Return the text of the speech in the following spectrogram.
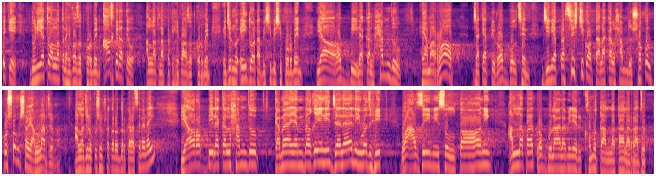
থেকে দুনিয়াতেও আল্লাহ তালা হেফাজত করবেন, আখেরাতেও আল্লাহ তালা আপনাকে হেফাজত করবেন। এজন্য এই দোয়াটা বেশি বেশি পড়বেন, ইয়া রব্বি লাকাল হামদু, হে আমার রব, যাকে আপনি রব বলছেন, যিনি আপনার সৃষ্টিকর্তা, লাকাল হামদু, সকল প্রশংসা হয় আল্লাহর জন্য। আল্লাহর জন্য প্রশংসা করার দরকার আছে না নাই? ইয়া রব্বি লাকাল হামদু, কামা ইয়ানবাগি লিজালালি ওয়াজহিক ওয়া আজিমি সুলতানিক আল্লাহ পাক রব্বুল আলমিনের ক্ষমতা আল্লাহ তালার রাজত্ব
